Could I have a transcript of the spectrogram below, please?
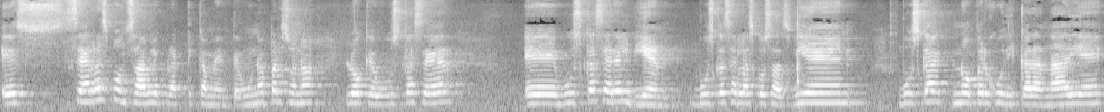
es ser responsable prácticamente. Una persona lo que busca hacer, eh, busca hacer el bien, busca hacer las cosas bien, busca no perjudicar a nadie,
